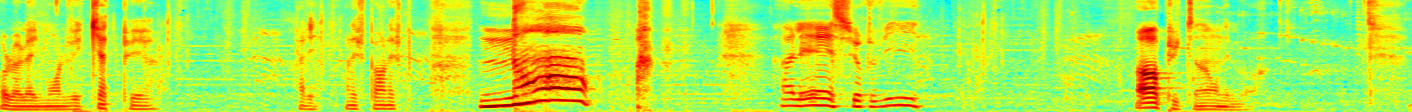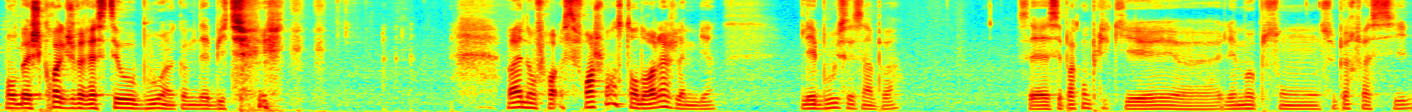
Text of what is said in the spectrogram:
Oh là là, ils m'ont enlevé 4 PA. Allez, enlève pas, enlève pas. Non Allez, survie Oh putain, on est mort. Bon bah je crois que je vais rester au bout, hein, comme d'habitude. ouais, non, franchement, cet endroit-là, je l'aime bien. Les bouts, c'est sympa. C'est pas compliqué. Euh, les mobs sont super faciles.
